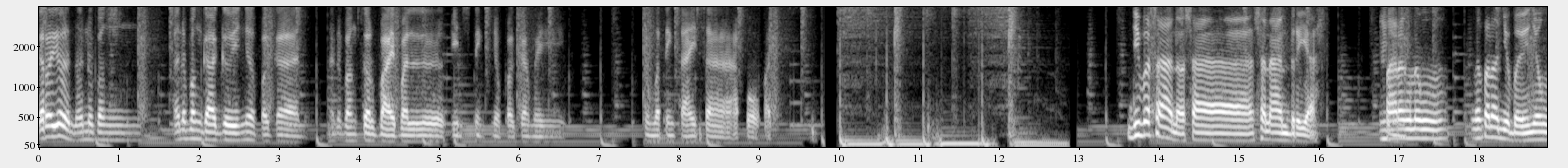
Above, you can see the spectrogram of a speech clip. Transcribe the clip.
Pero yun, ano bang ano bang gagawin nyo pagka ano bang survival instinct nyo pagka may dumating tayo sa apocalypse? Di ba sa ano, sa San Andreas? Mm. Parang nung, napanood nyo ba yun yung,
